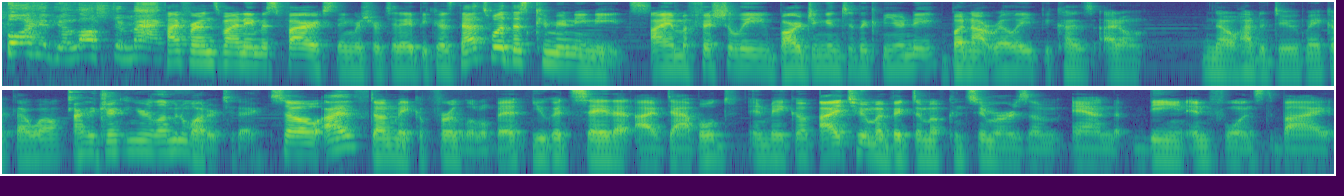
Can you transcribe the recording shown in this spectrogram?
Boy, have you lost your mind? Hi friends, my name is Fire Extinguisher today because that's what this community needs. I am officially barging into the community, but not really because I don't know how to do makeup that well. Are you drinking your lemon water today? So I've done makeup for a little bit. You could say that I've dabbled in makeup. I too am a victim of consumerism and being influenced by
